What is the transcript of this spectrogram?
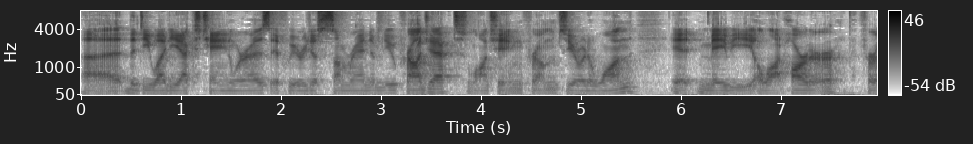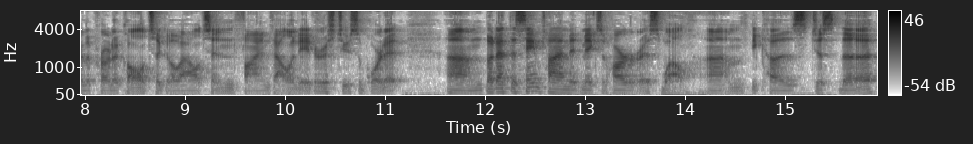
uh, the DYDX chain, whereas if we were just some random new project launching from zero to one, it may be a lot harder for the protocol to go out and find validators to support it. Um, but at the same time, it makes it harder as well um, because just the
